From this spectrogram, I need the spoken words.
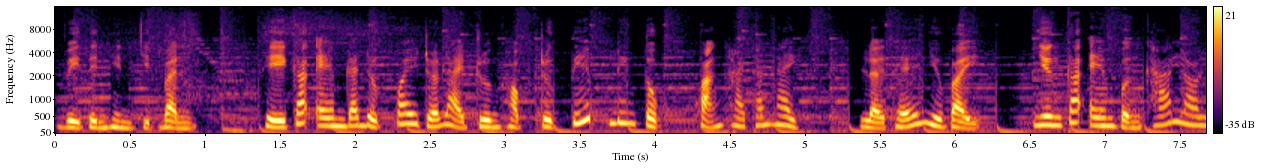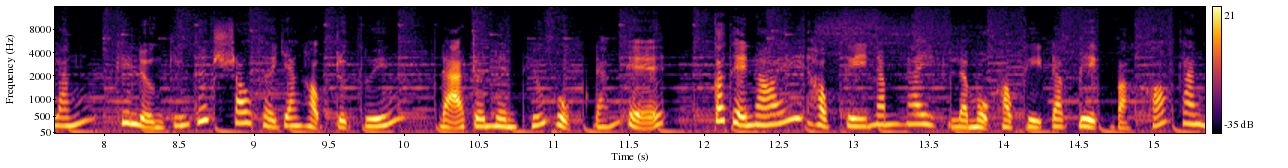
vì tình hình dịch bệnh, thì các em đã được quay trở lại trường học trực tiếp liên tục khoảng 2 tháng nay. Lợi thế như vậy, nhưng các em vẫn khá lo lắng khi lượng kiến thức sau thời gian học trực tuyến đã trở nên thiếu hụt đáng kể. Có thể nói, học kỳ năm nay là một học kỳ đặc biệt và khó khăn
